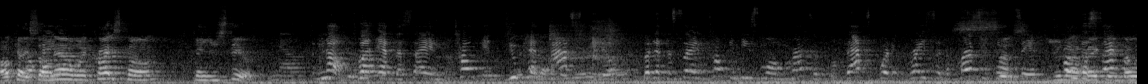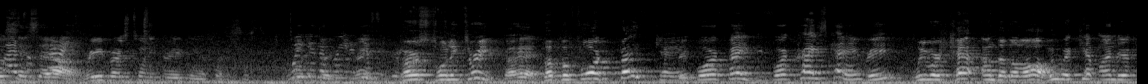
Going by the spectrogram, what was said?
Okay, so now when Christ comes, can you steal? No, but at the same token, you cannot steal, but at the same token, he's more merciful. That's where the grace and the mercy comes in you're not making no sense at all. Read verse 23 again for the sister. We can 23. agree to Read. disagree. Verse 23. Go ahead. But before faith came, Before faith, before Christ came, read. we were kept under the law. We were kept under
